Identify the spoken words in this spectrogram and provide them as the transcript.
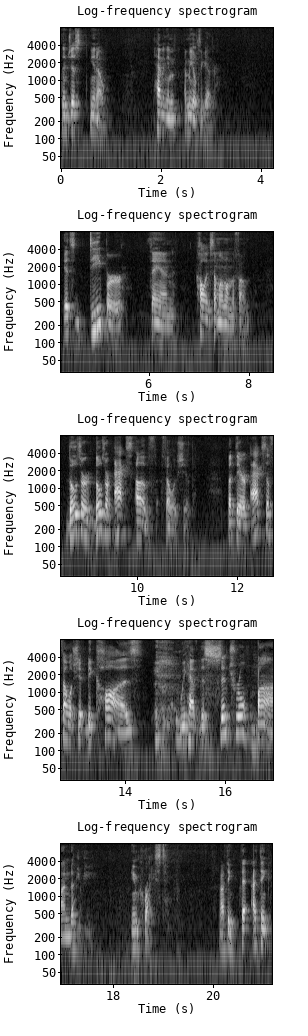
than just, you know, having a meal together. It's deeper than calling someone on the phone. Those are those are acts of fellowship. But they're acts of fellowship because we have this central bond in Christ. And I think that I think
